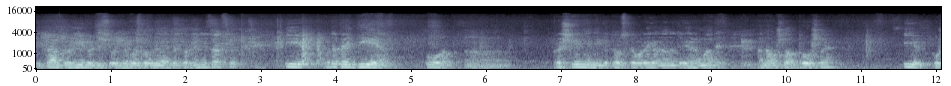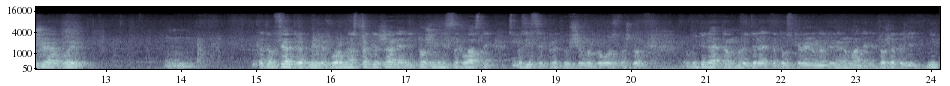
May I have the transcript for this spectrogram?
И там другие люди сегодня возглавляют эту организацию. И вот эта идея о э, расчленении Готовского района на три громады, она ушла в прошлое. И уже в этом центре форум нас поддержали, они тоже не согласны с позицией предыдущего руководства, что выделять там, разделять Котовский район на три громады, они тоже это не, не-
